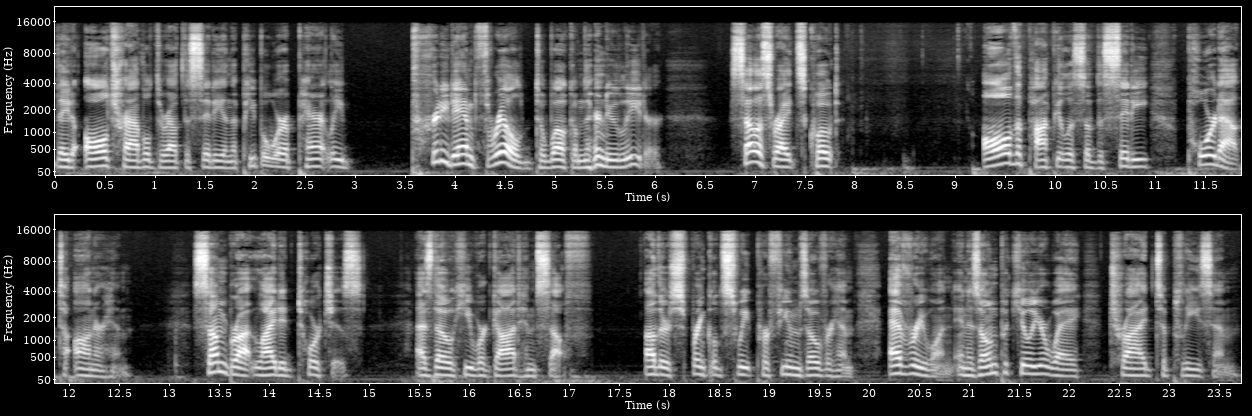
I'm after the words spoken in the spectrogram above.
They'd all traveled throughout the city, and the people were apparently pretty damn thrilled to welcome their new leader. Psellus writes, quote, All the populace of the city poured out to honor him. Some brought lighted torches, as though he were God himself. Others sprinkled sweet perfumes over him. Everyone, in his own peculiar way, tried to please him.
